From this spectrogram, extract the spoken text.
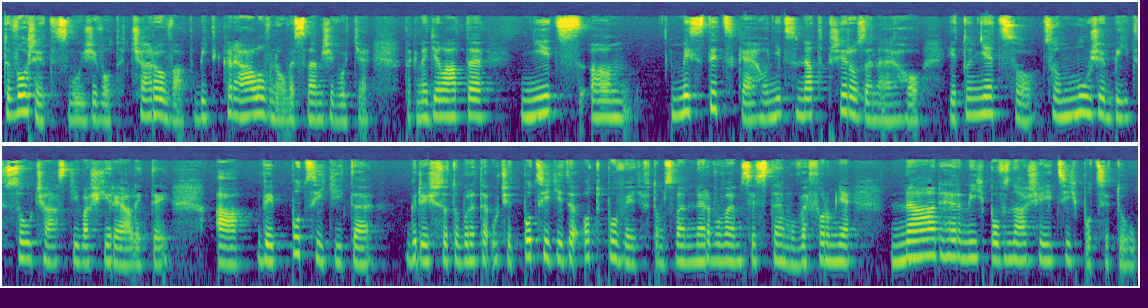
tvořit svůj život, čarovat, být královnou ve svém životě, tak neděláte nic um, mystického, nic nadpřirozeného. Je to něco, co může být součástí vaší reality a vy pocítíte, když se to budete učit, pocítíte odpověď v tom svém nervovém systému ve formě nádherných povznášejících pocitů,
